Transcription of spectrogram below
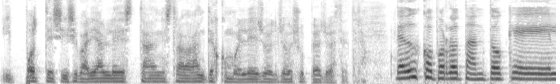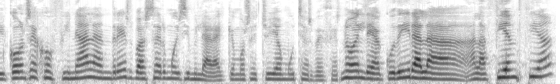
hipótesis y variables tan extravagantes como el ello, el yo, el super yo, etcétera. Deduzco, por lo tanto, que el consejo final, Andrés, va a ser muy similar al que hemos hecho ya muchas veces, ¿no? El de acudir a la, a la ciencia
